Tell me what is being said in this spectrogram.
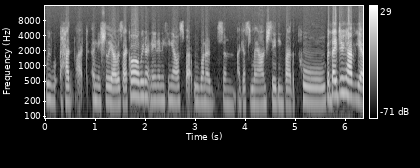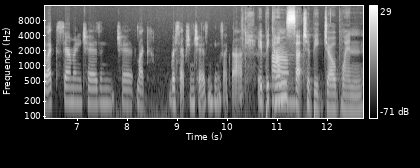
we had like initially, I was like, oh, we don't need anything else, but we wanted some, I guess, lounge seating by the pool. But they do have yeah, like ceremony chairs and chair like reception chairs and things like that. It becomes um, such a big job when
